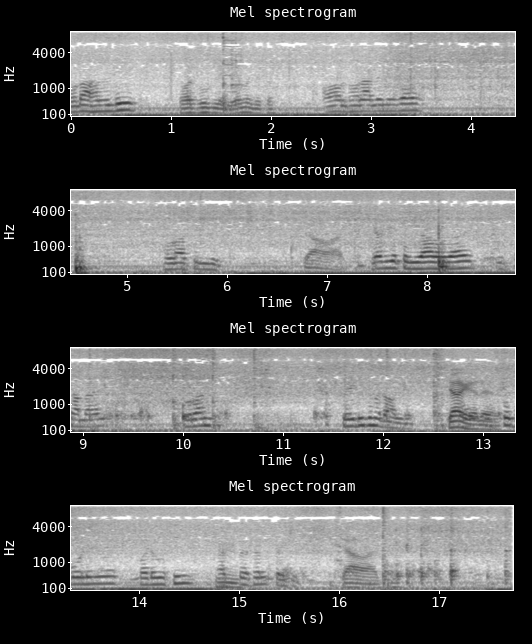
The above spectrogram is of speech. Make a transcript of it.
थोड़ा हल्दी बहुत भूख लगी है मुझे तो। और थोड़ा विनेगर थोड़ा चिल्ली। क्या बात जब ये तैयार हो जाए इसका मैं तुरंत पेटी में डाल दें। क्या कह रहे हैं? इसको बोलेंगे पड़ोसी हम्म। स्पेशल पेटी। क्या बात है।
